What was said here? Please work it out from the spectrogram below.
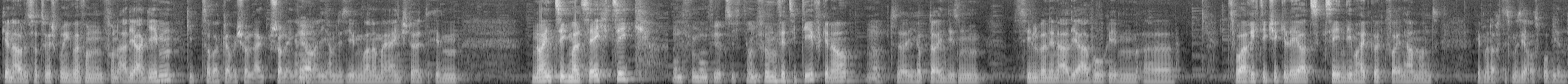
Genau, das hat es ursprünglich mal von, von ADA gegeben, gibt es aber glaube ich schon, schon länger. Ja. Die haben das irgendwann einmal eingestellt, eben 90 mal 60 Und 45 tief. und 45 tief, genau. Ja. Und, äh, ich habe da in diesem silbernen ADA-Buch eben äh, zwei richtig schicke Layouts gesehen, die mir halt gut gefallen haben und ich habe mir gedacht, das muss ich ausprobieren.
